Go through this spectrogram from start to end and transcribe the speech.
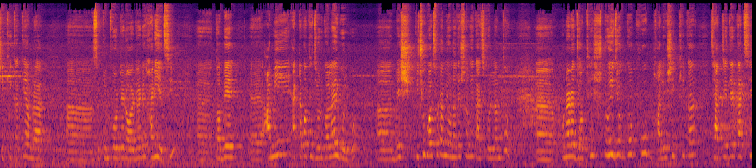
শিক্ষিকাকে আমরা সুপ্রিম কোর্টের অর্ডারে হারিয়েছি। তবে আমি একটা কথা জোর গলায় বলব বেশ কিছু বছর আমি ওনাদের সঙ্গে কাজ করলাম তো। ওনারা যথেষ্টই যোগ্য, খুব ভালো শিক্ষিকা, ছাত্রীদের কাছে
